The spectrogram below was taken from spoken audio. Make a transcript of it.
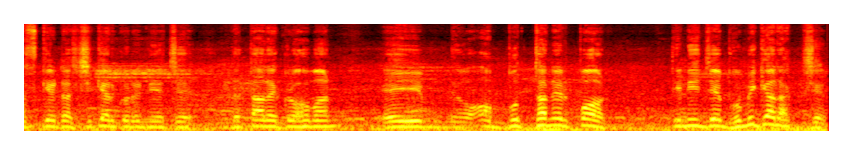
আজকে এটা স্বীকার করে নিয়েছে তারেক রহমান এই অভ্যুত্থানের পর তিনি যে ভূমিকা রাখছেন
